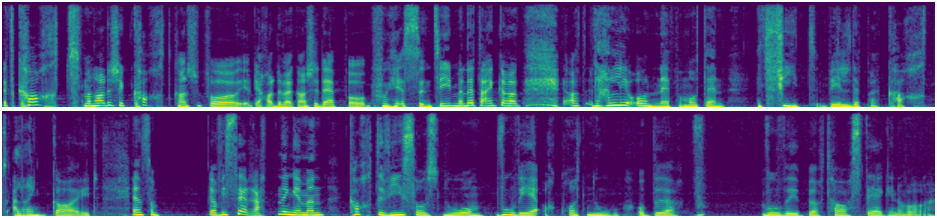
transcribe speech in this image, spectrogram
et kart. Man hadde ikke kart kanskje på De hadde vel kanskje det på, på Jesu tid, men jeg tenker at, at Den hellige ånd er på en måte en, et fint bilde på et kart, eller en guide. En som ja, Vi ser retningen, men kartet viser oss noe om hvor vi er akkurat nå, og bør, hvor vi bør ta stegene våre.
